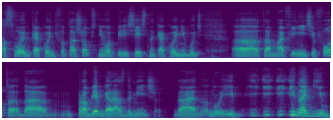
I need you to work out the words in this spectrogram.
освоен какой-нибудь Photoshop, с него пересесть на какой-нибудь там Affinity фото, да, проблем гораздо меньше, да, ну и, и, и, и на GIMP.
